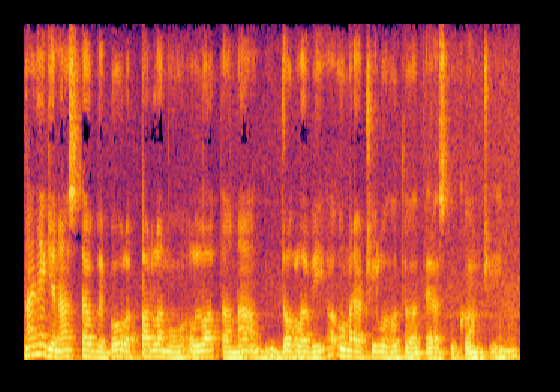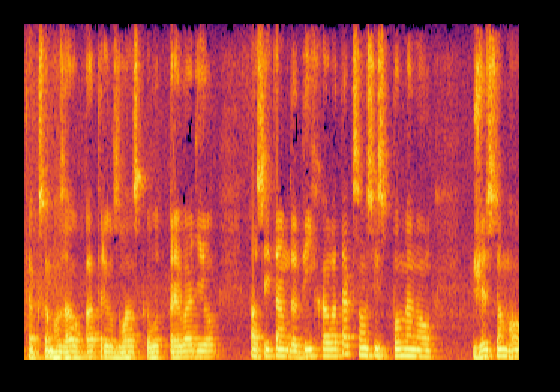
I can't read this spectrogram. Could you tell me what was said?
Na niekde na stavbe bol a padla mu lata na, do hlavy a omračilo ho to a teraz tu končí. No, tak som ho zaopatril, z láskou odprevadil, asi tam dodýchal a tak som si spomenul, že som ho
